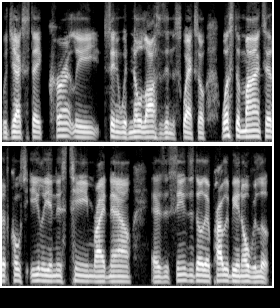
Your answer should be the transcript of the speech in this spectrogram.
with Jackson State currently sitting with no losses in the SWAC. So what's the mindset of Coach Eley and this team right now, as it seems as though they're probably being overlooked?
